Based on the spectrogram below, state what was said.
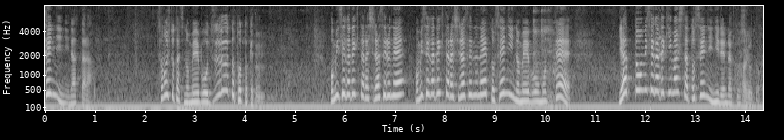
1000人になったらその人たちの名簿をずーっと取っとけと、うん。お店ができたら知らせるね。お店ができたら知らせるね。と1000人の名簿を持って、やっとお店ができましたと1000人に連絡をしろと、はい。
